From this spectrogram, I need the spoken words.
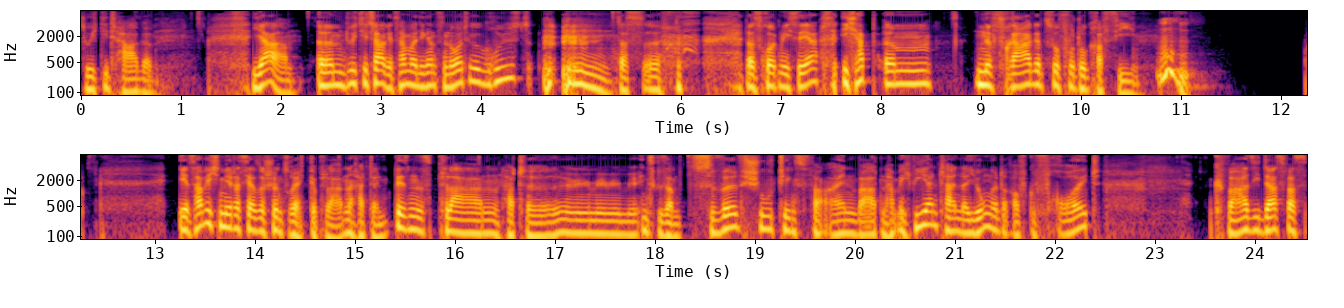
durch die Tage. Ja, ähm, durch die Tage. Jetzt haben wir die ganzen Leute gegrüßt. Das, äh, das freut mich sehr. Ich habe ähm, eine Frage zur Fotografie. Mhm. Jetzt habe ich mir das ja so schön zurechtgeplant. ne? Hatte einen Businessplan, hatte äh, insgesamt zwölf Shootings vereinbart und habe mich wie ein kleiner Junge darauf gefreut, quasi das, was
